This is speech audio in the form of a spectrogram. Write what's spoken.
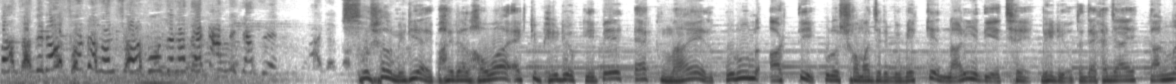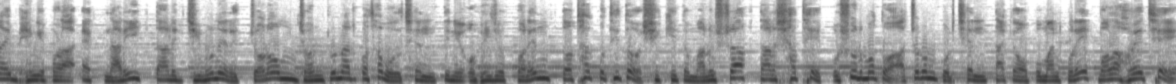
বাচ্চা দিনও ছোট মানুষ সব বোঝে না দেখ কান্দিতেছে সোশ্যাল মিডিয়ায় ভাইরাল হওয়া একটি ভিডিও ক্লিপে এক মায়ের করুণ আরতি পুরো সমাজের বিবেককে নাড়িয়ে দিয়েছে। ভিডিওতে দেখা যায়, কান্নায় ভেঙে পড়া এক নারী তার জীবনের চরম যন্ত্রণার কথা বলছেন। তিনি অভিযোগ করেন, তথাকথিত শিক্ষিত মানুষরা তার সাথে পশুর মতো আচরণ করছেন। তাকে অপমান করে বলা হয়েছে,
